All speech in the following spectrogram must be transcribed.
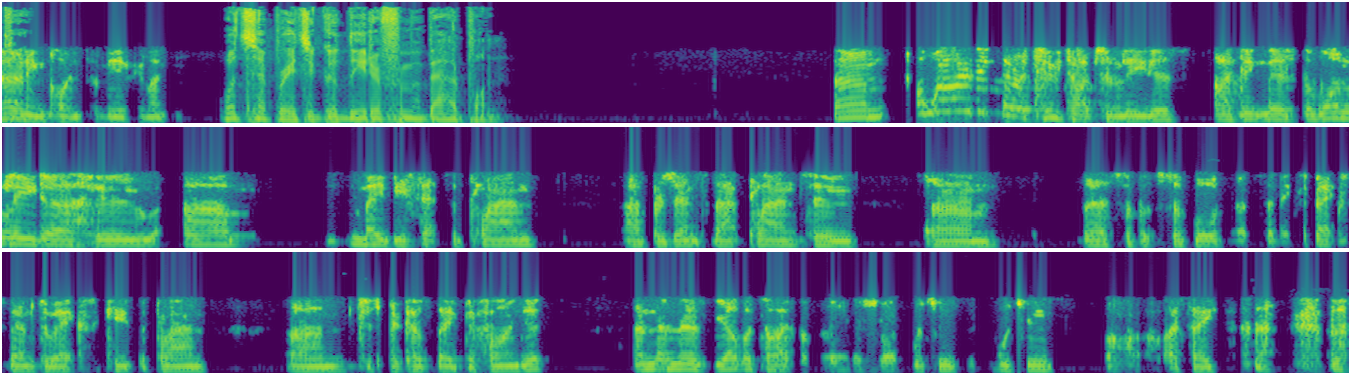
turning point for me, if you like. What separates a good leader from a bad one? Um, well, I think there are two types of leaders. I think there's the one leader who um, maybe sets a plan, uh, presents that plan to um, their sub- subordinates and expects them to execute the plan um, just because they've defined it. And then there's the other type of leadership, which is which is I say the,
